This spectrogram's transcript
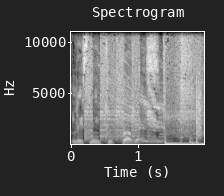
Listening to Progress.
